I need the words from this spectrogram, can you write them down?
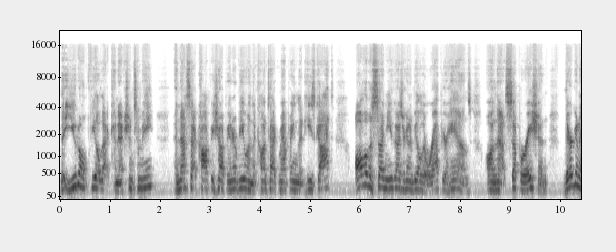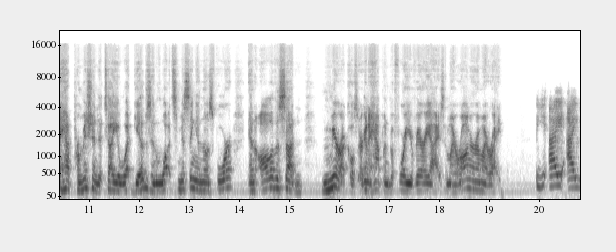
that you don't feel that connection to me. And that's that coffee shop interview and the contact mapping that he's got. All of a sudden, you guys are going to be able to wrap your hands on that separation. They're going to have permission to tell you what gives and what's missing in those four. And all of a sudden, miracles are going to happen before your very eyes. Am I wrong or am I right? I I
